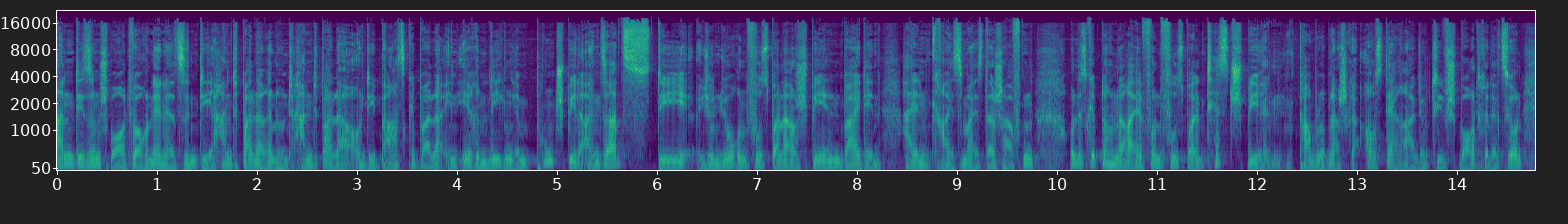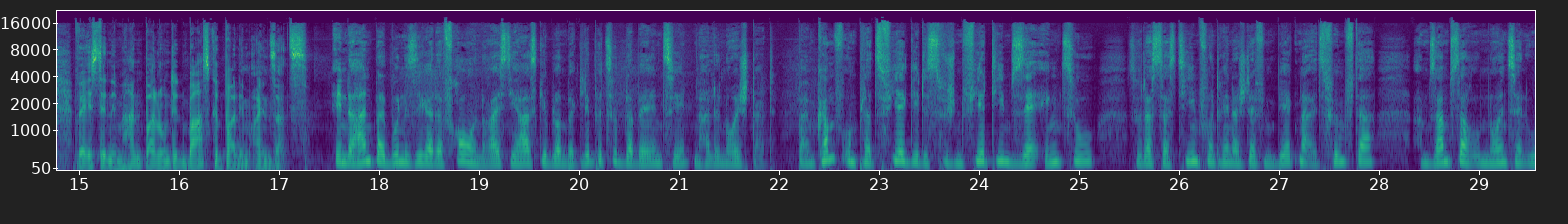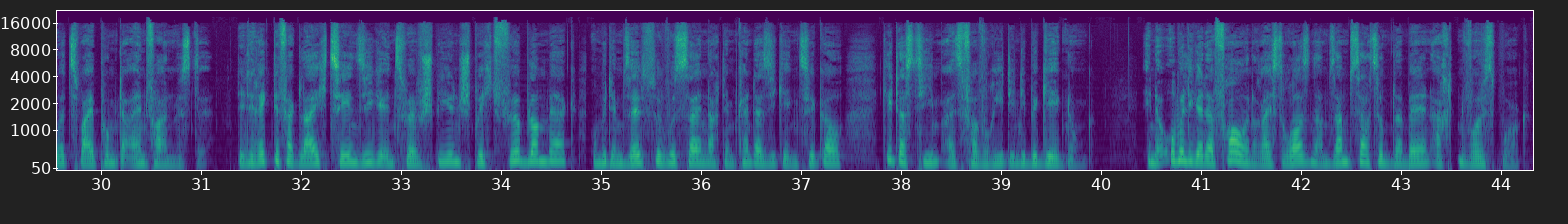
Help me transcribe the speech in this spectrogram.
An diesem Sportwochenende sind die Handballerinnen und Handballer und die Basketballer in ihren Ligen im Punktspieleinsatz. Die Juniorenfußballer spielen bei den Hallenkreismeisterschaften und es gibt noch eine Reihe von Fußball-Testspielen. Pablo Blaschke aus der Radioaktiv Sportredaktion. Wer ist denn im Handball und im Basketball im Einsatz? In der Handball-Bundesliga der Frauen reist die HSG Blomberg-Lippe zum Tabellenzehnten Halle Neustadt. Beim Kampf um Platz 4 geht es zwischen vier Teams sehr eng zu, sodass das Team von Trainer Steffen Birkner als Fünfter am Samstag um 19 Uhr zwei Punkte einfahren müsste. Der direkte Vergleich 10 Siege in 12 Spielen spricht für Blomberg und mit dem Selbstbewusstsein nach dem Kantersieg gegen Zwickau geht das Team als Favorit in die Begegnung. In der Oberliga der Frauen reist Rosen am Samstag zum Tabellenachten Wolfsburg.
